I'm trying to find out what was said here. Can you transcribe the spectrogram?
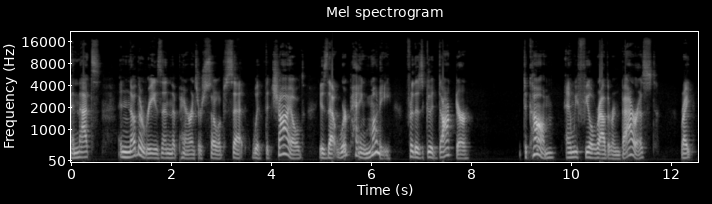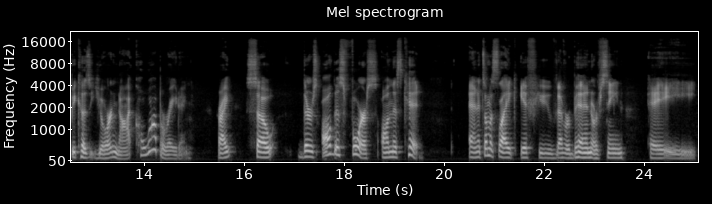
And that's another reason the parents are so upset with the child is that we're paying money for this good doctor to come and we feel rather embarrassed, right? Because you're not cooperating, right? So there's all this force on this kid. And it's almost like if you've ever been or seen a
